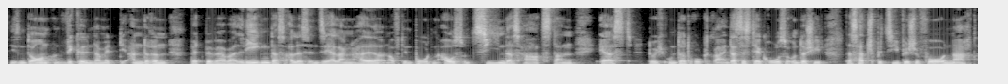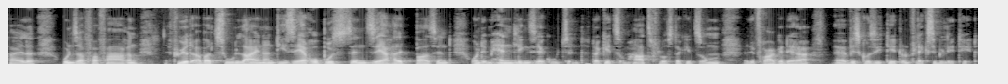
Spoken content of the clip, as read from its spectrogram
diesen Dorn und wickeln damit die anderen Wettbewerber, legen das alles in sehr langen Hallen auf den Boden aus und ziehen das Harz dann erst durch Unterdruck rein. Das ist der große Unterschied. Das hat spezifische Vor- und Nachteile. Unser Verfahren führt aber zu Linern, die sehr robust sind, sehr haltbar sind und im Handling sehr gut sind. Da geht es um Harzfluss, da geht es um die Frage der äh, Viskosität und Flexibilität.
